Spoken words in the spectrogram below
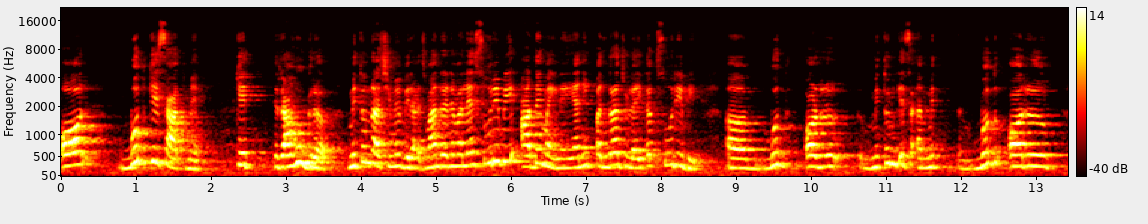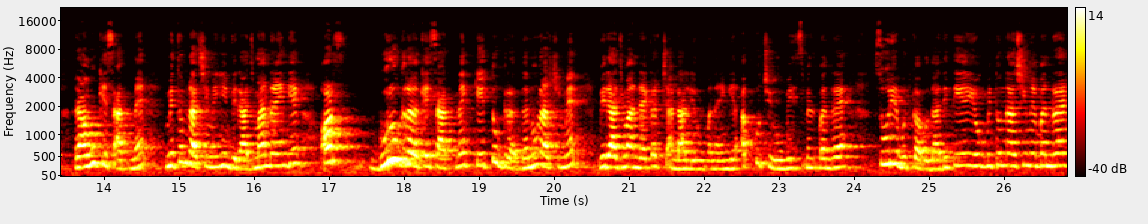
और बुध के साथ में के राहु ग्रह मिथुन राशि में विराजमान रहने वाले हैं। सूर्य भी आधे महीने, यानी 15 जुलाई तक सूर्य भी बुध और मिथुन के बुध और राहु के साथ में मिथुन राशि में ही विराजमान रहेंगे। और गुरु ग्रह के साथ में केतु ग्रह, धनु राशि में विराजमान रहकर चांडाल योग बनाएँगे अब कुछ योग भी इसमें बन रहे हैं। सूर्य बुद्ध का बुधादित्य योग मिथुन राशि में बन रहा है।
